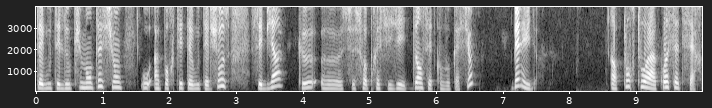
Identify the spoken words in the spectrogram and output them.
telle ou telle documentation ou apporté telle ou telle chose, c'est bien que ce soit précisé dans cette convocation, bien évidemment. Alors pour toi, à quoi ça te sert?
